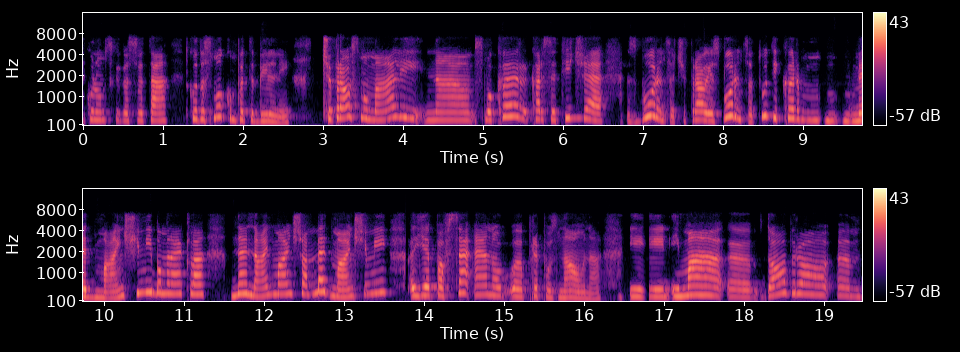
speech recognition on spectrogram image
ekonomskega sveta, tako da smo kompatibilni. Čeprav smo mali, na, smo kar, kar se tiče zbornice, čeprav je zbornica tudi kar med manjšimi, bom rekla, ne najmanjša, med manjšimi, je pa vseeno uh, prepoznavna in, in ima uh, dobro. Um,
